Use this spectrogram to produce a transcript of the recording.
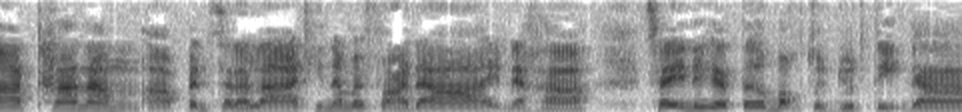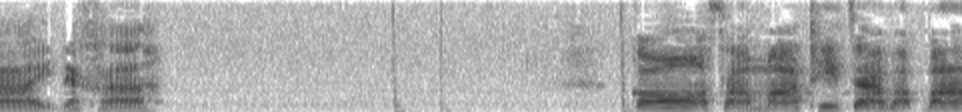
ารถถ้านำอ่าเป็นสารละลายที่นำไฟฟ้าได้นะคะ ใช้อินดิเคเตอร์บอกจุดยุติได้นะคะ ก็สามารถที่จะแบบว่า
